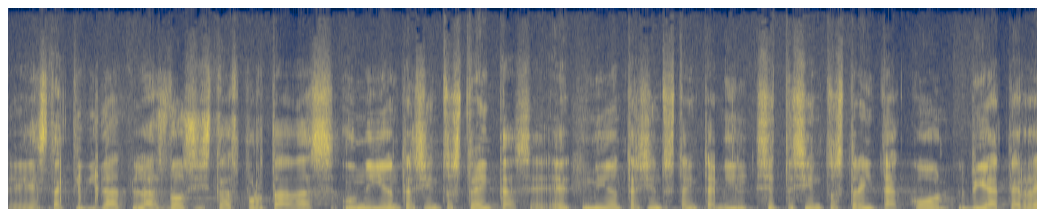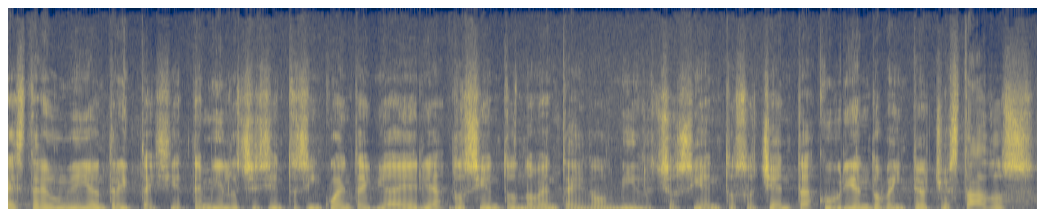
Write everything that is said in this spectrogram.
esta actividad. Las dosis transportadas, 1.330.000, eh, 1.330.730 con vía terrestre, 1.037.850 y vía aérea, 292.880, cubriendo 28 estados,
